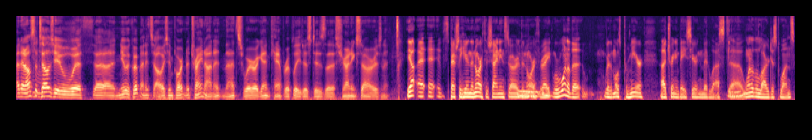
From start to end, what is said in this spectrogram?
And it also tells you with uh, new equipment, it's always important to train on it. And that's where, again, Camp Ripley just is the shining star, isn't it? Yeah, especially here in the north, the shining star of the north, right? We're one of the we're the most premier uh, training base here in the Midwest, uh, one of the largest ones.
